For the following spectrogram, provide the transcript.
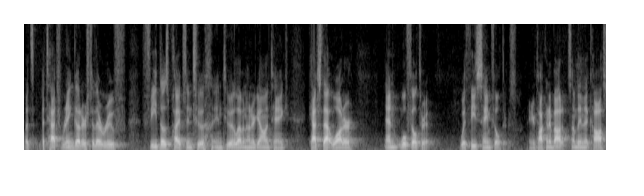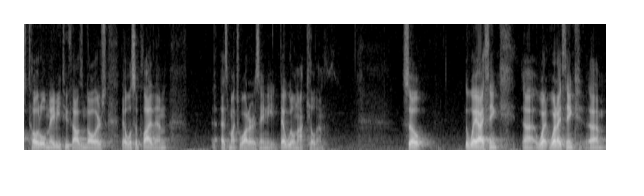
Let's attach rain gutters to their roof, feed those pipes into, a, into an 1,100 gallon tank, catch that water, and we'll filter it with these same filters. And you're talking about something that costs total maybe $2,000 that will supply them as much water as they need, that will not kill them. So, the way I think, uh, what, what I think um,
